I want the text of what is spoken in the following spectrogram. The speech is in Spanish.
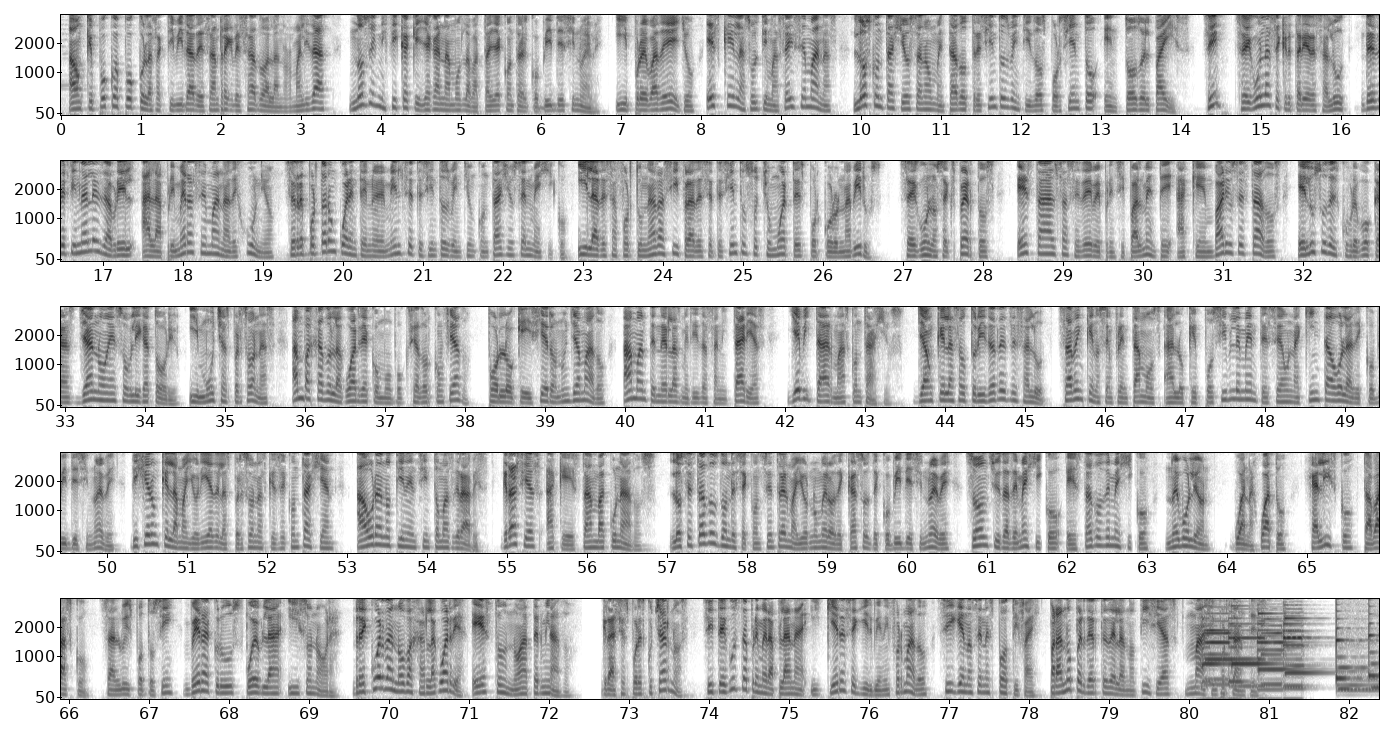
Aunque poco a poco las actividades han regresado a la normalidad, no significa que ya ganamos la batalla contra el COVID-19. Y prueba de ello es que en las últimas seis semanas los contagios han aumentado 322% en todo el país. Sí, según la Secretaría de Salud, desde finales de abril a la primera semana de junio se reportaron 49.721 contagios en México y la desafortunada cifra de 708 muertes por coronavirus. Según los expertos, esta alza se debe principalmente a que en varios estados el uso del cubrebocas ya no es obligatorio y muchas personas han bajado la guardia como boxeador confiado, por lo que hicieron un llamado a mantener las medidas sanitarias y evitar más contagios. Y aunque las autoridades de salud saben que nos enfrentamos a lo que posiblemente sea una quinta ola de COVID-19, dijeron que la mayoría de las personas que se contagian ahora no tienen síntomas graves, gracias a que están vacunados. Los estados donde se concentra el mayor número de casos de COVID-19 son Ciudad de México, Estado de México, Nuevo León, Guanajuato, Jalisco, Tabasco, San Luis Potosí, Veracruz, Puebla y Sonora. Recuerda no bajar la guardia, esto no ha terminado. Gracias por escucharnos. Si te gusta Primera Plana y quieres seguir bien informado, síguenos en Spotify para no perderte de las noticias más importantes.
